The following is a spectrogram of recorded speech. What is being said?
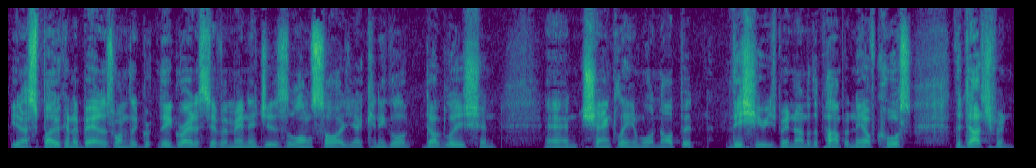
you know, spoken about as one of the, their greatest ever managers, alongside you know Kenny Dalglish and and Shankly and whatnot. But this year he's been under the pump, and now, of course, the Dutchman,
